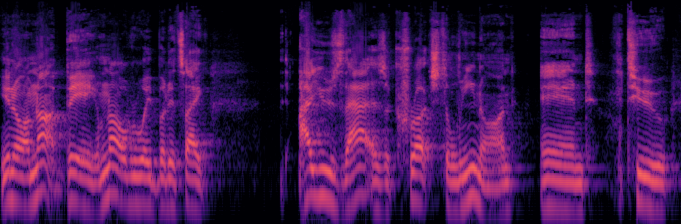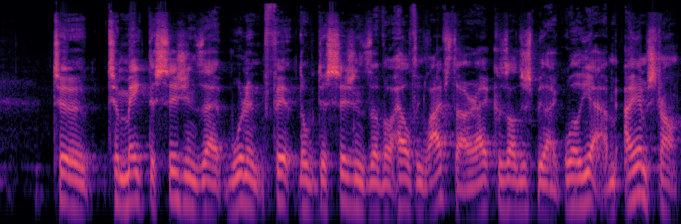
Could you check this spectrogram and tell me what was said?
you know, I'm not big, I'm not overweight, but it's like, I use that as a crutch to lean on and to to to make decisions that wouldn't fit the decisions of a healthy lifestyle, right? Because I'll just be like, well, yeah, I am strong.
